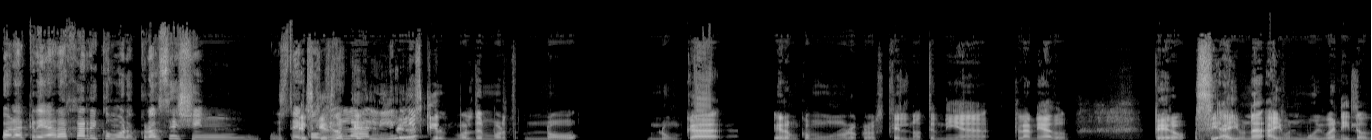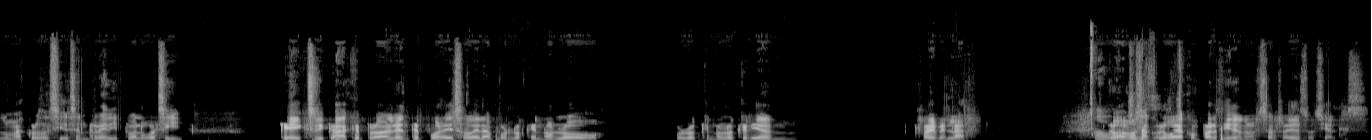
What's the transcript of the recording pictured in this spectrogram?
para crear a Harry como Horcrux, se, chin- se comió la que, Lily? pero es que Voldemort no, nunca era un, como un Horcrux que él no tenía planeado, pero sí hay una, hay un muy buen hilo, no me acuerdo si es en Reddit o algo así, que explicaba que probablemente por eso era por lo que no lo, por lo que no lo querían revelar. Oh, lo vamos a, lo voy a compartir en nuestras redes sociales.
